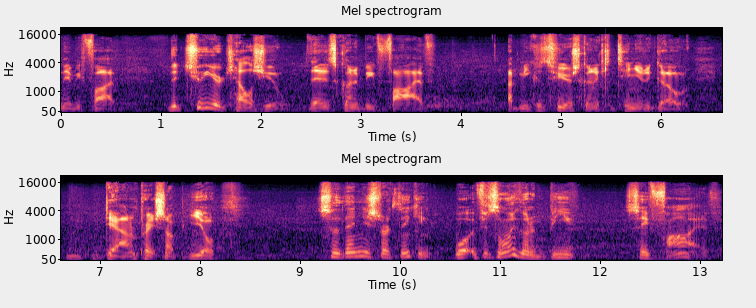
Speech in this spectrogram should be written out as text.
maybe five. The two-year tells you that it's going to be five. I mean, because two years is going to continue to go down and pricing up yield. So then you start thinking, well, if it's only going to be, say, five,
